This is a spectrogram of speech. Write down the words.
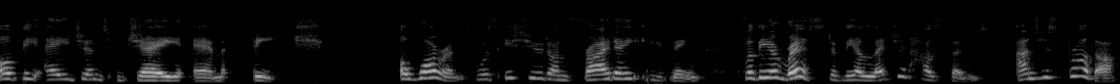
of the agent J.M. Beach. A warrant was issued on Friday evening for the arrest of the alleged husband and his brother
